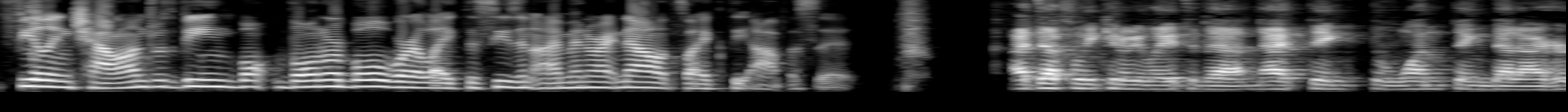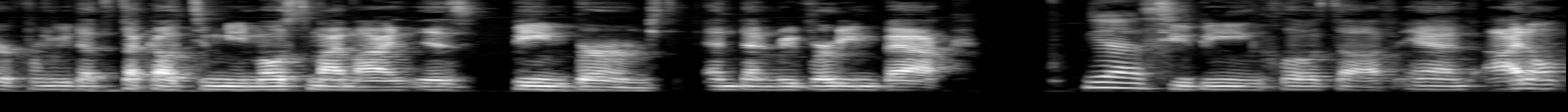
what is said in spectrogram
feeling challenged with being vulnerable where like the season i'm in right now it's like the opposite. I definitely can relate to that and i think the one thing that i heard from you that stuck out to me most in my mind is being burned and then reverting back yes. to being closed off and i don't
